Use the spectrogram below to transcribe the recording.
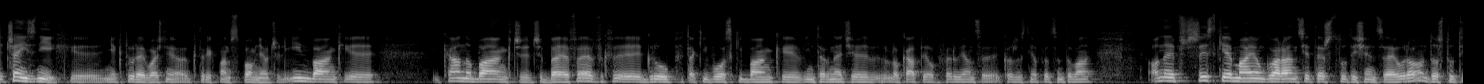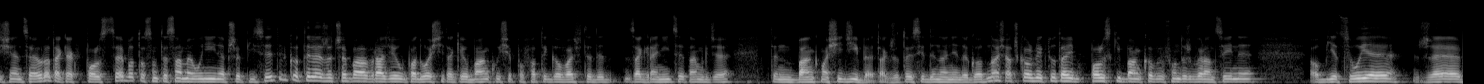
y, Część z nich, y, niektóre właśnie, o których Pan wspomniał, czyli Inbank, Icano Bank czy, czy BFF Group, taki włoski bank w internecie, lokaty oferujące korzystnie oprocentowane. One wszystkie mają gwarancję też 100 tysięcy euro, do 100 tysięcy euro, tak jak w Polsce, bo to są te same unijne przepisy, tylko tyle, że trzeba w razie upadłości takiego banku się pofatygować wtedy za granicę, tam gdzie ten bank ma siedzibę. Także to jest jedyna niedogodność. Aczkolwiek tutaj Polski Bankowy Fundusz Gwarancyjny obiecuje, że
